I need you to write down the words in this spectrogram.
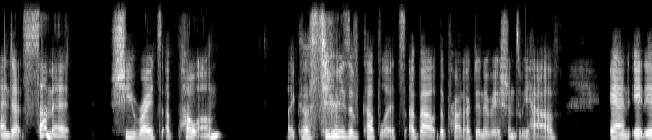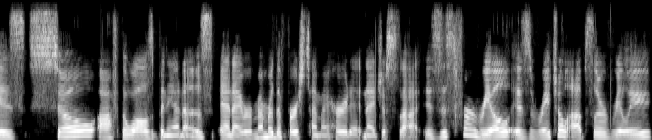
And at Summit, she writes a poem, like a series of couplets about the product innovations we have. And it is so off the walls bananas. And I remember the first time I heard it and I just thought, is this for real? Is Rachel Obstler really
